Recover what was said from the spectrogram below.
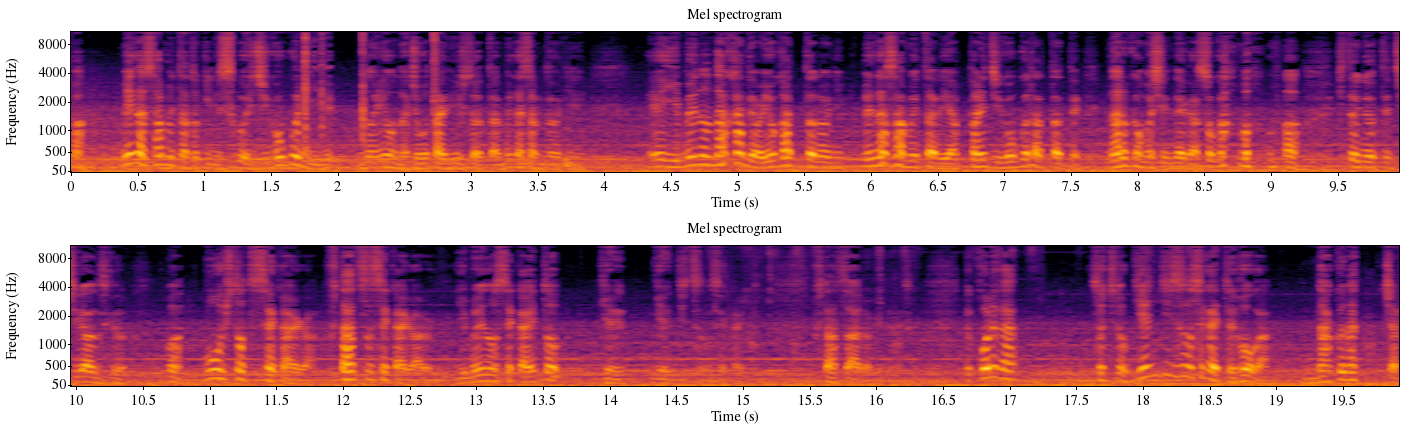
まあ、目が覚めた時にすごい地獄にのような状態にいる人だったら目が覚めた時にえ夢の中では良かったのに目が覚めたらやっぱり地獄だったってなるかもしれないからそこはまあまあ人によって違うんですけど、まあ、もう一つ世界が2つ世界がある。夢の世界と現実の世界。と2つあるわけじゃないですか。でこれがそっちの現実の世界っていう方がなくなっちゃ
